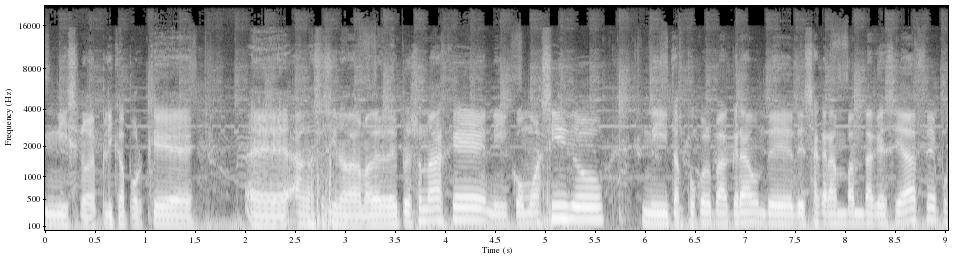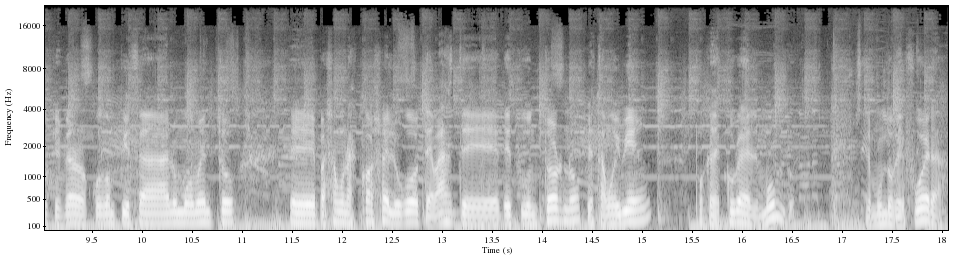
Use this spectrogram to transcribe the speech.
ni se nos explica por qué eh, han asesinado a la madre del personaje, ni cómo ha sido, ni tampoco el background de, esa gran banda que se hace, porque claro, el juego empieza en un momento eh, pasan unas cosas y luego te vas de, tu entorno, que está muy bien, porque descubres el mundo el mundo que hay fuera,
